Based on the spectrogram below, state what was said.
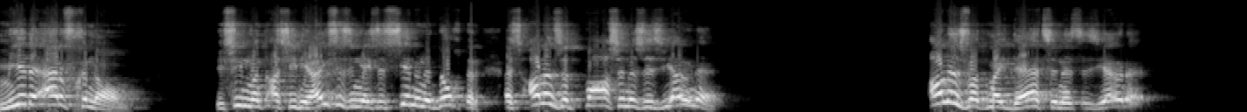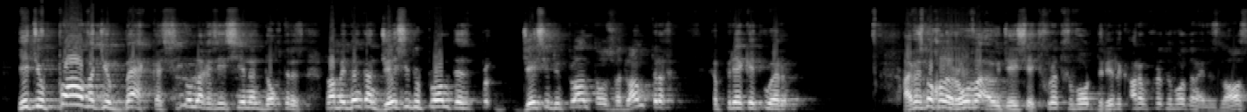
mede-erfgenaam. Jy sien want as jy in die huis is en jy's 'n seun en 'n dogter, is alles wat pa se is is joune. Alles wat my dad se is is joune. Jy het jou pa wat jou back as jy oomblik as jy seun en dogter is. Laat my dink aan Jesse Duplantis Jesse Duplantis wat lank terug gepreek het oor Hy was nogal 'n rowwe ou Jesse, het groot geword, redelik arm groot geword en hy was laas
